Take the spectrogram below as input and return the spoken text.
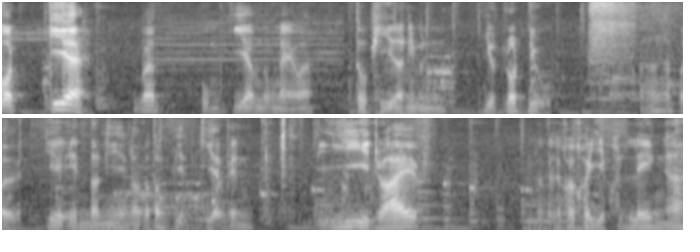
กดเกียร์ว่าปุ่มเกียร์ตรงไหนวะตัว P ตอนนี้มันหยุดรถอยู่อ่าเปิดเกียร์ N ตอนนี้เราก็ต้องเปลี่ยนเกียร์เป็น D drive แล้วก็จะค่อยๆ เหยียบคันเร่งอ่า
